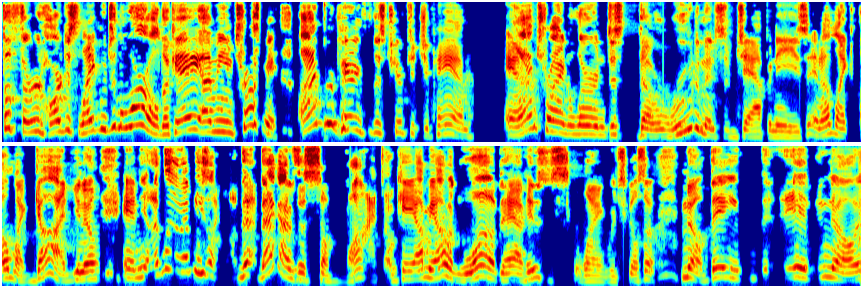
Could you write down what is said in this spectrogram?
the third hardest language in the world. Okay. I mean, trust me, I'm preparing for this trip to Japan and I'm trying to learn just the rudiments of Japanese. And I'm like, oh my God, you know? And he's like, that, that guy's a savant. Okay. I mean, I would love to have his language skills. So, no, they, it, no,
